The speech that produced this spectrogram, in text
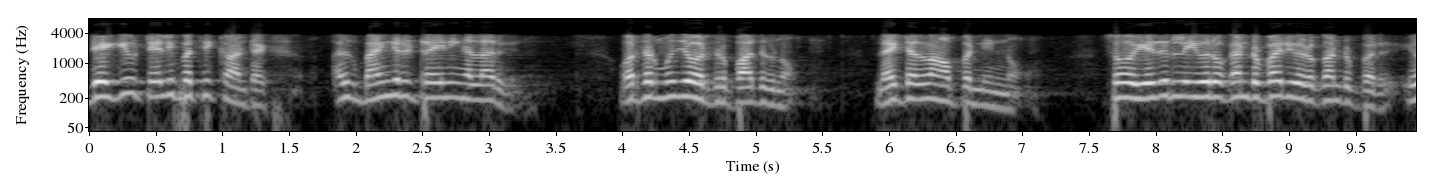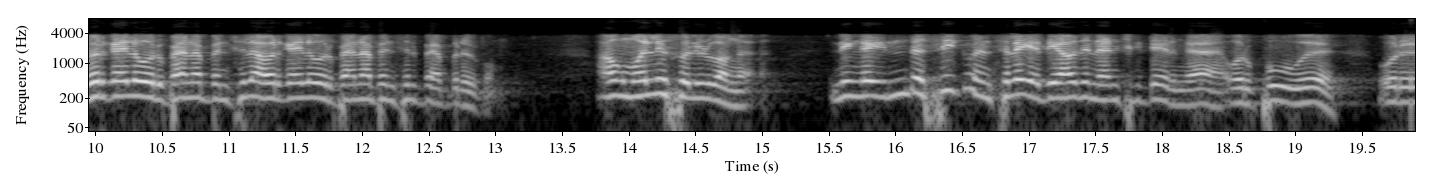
தே கிவ் டெலிபத்திக் கான்டாக்ட்ஸ் அதுக்கு பயங்கர ட்ரைனிங் எல்லாம் இருக்குது ஒருத்தர் முடிஞ்ச ஒருத்தர் பார்த்துக்கணும். லைட்டெல்லாம் ஆஃப் பண்ணிடணும். ஸோ எதிரில் இவர் உட்காந்துருப்பார் இவர் உட்காந்துருப்பார் இவர் கையில் ஒரு பேனா பென்சில் அவர் கையில் ஒரு பேனா பென்சில் பேப்பர் இருக்கும். அவங்க முதல்ல சொல்லிடுவாங்க. நீங்கள் இந்த சீக்வன்ஸில் எதையாவது நினச்சிக்கிட்டே இருங்க. ஒரு பூவு ஒரு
